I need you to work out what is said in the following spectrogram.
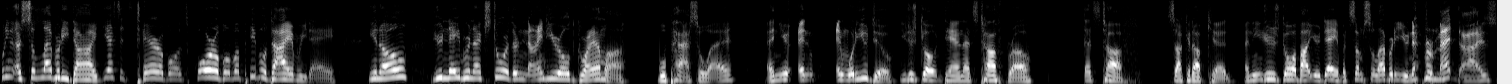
When a celebrity died, yes, it's terrible, it's horrible, but people die every day. You know, your neighbor next door, their 90 year old grandma will pass away. And you and and what do you do? You just go, damn, that's tough, bro. That's tough suck it up, kid. And then you just go about your day. But some celebrity you never met dies,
